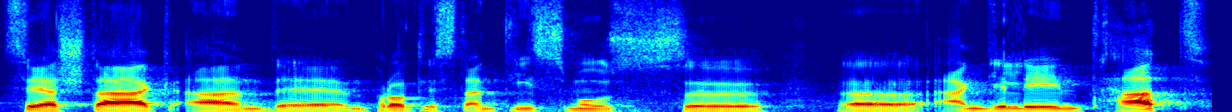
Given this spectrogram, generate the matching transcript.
sehr stark an den Protestantismus äh, äh, angelehnt hat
